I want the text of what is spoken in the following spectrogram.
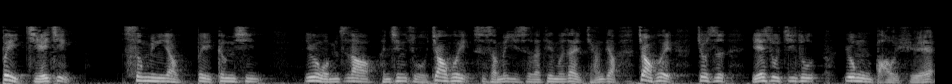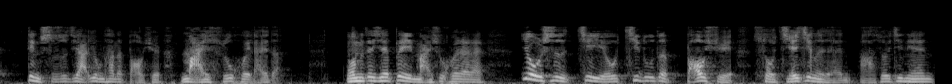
被洁净，生命要被更新，因为我们知道很清楚，教会是什么意思呢？听我们在强调，教会就是耶稣基督用宝血定十字架，用他的宝血买赎回来的。我们这些被买赎回来的，又是借由基督的宝血所洁净的人啊，所以今天。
